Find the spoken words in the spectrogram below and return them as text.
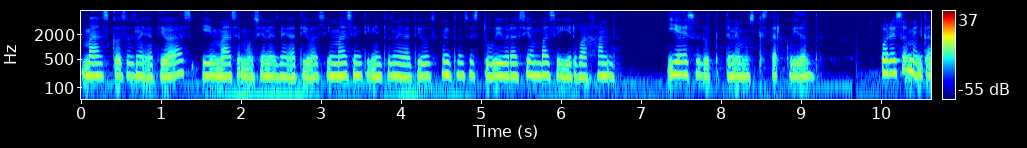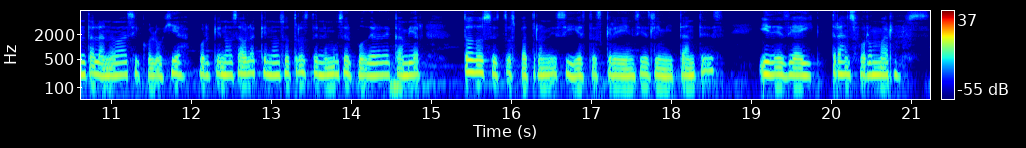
más cosas negativas y más emociones negativas y más sentimientos negativos, entonces tu vibración va a seguir bajando. Y eso es lo que tenemos que estar cuidando. Por eso me encanta la nueva psicología, porque nos habla que nosotros tenemos el poder de cambiar todos estos patrones y estas creencias limitantes y desde ahí transformarnos.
